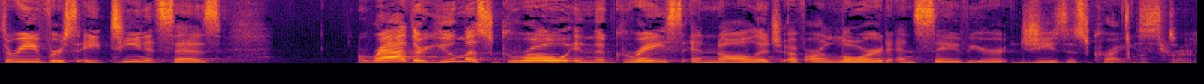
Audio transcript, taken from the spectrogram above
3, verse 18, it says, Rather, you must grow in the grace and knowledge of our Lord and Savior, Jesus Christ. That's right.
